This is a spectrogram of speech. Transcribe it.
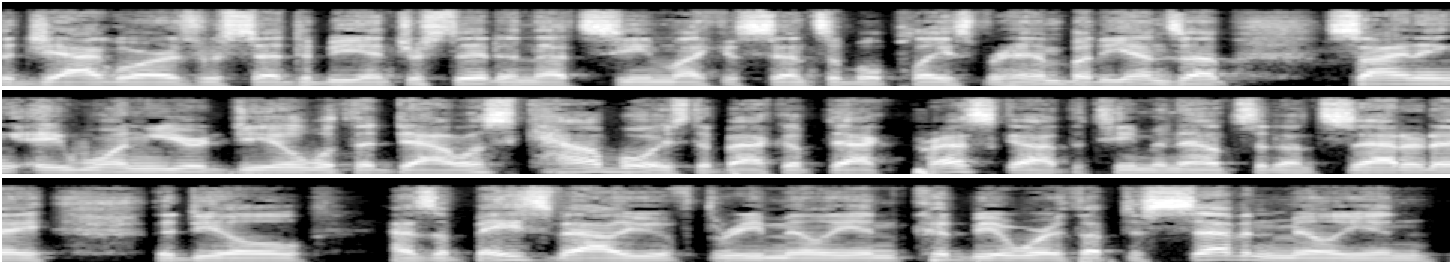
The Jaguars were said to be interested, and that seemed like a sensible place for him. But he ends up signing a one year deal with the Dallas Cowboys to back up Dak Prescott. The team announced it on Saturday. The deal has a base value of three million, could be worth up to seven million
